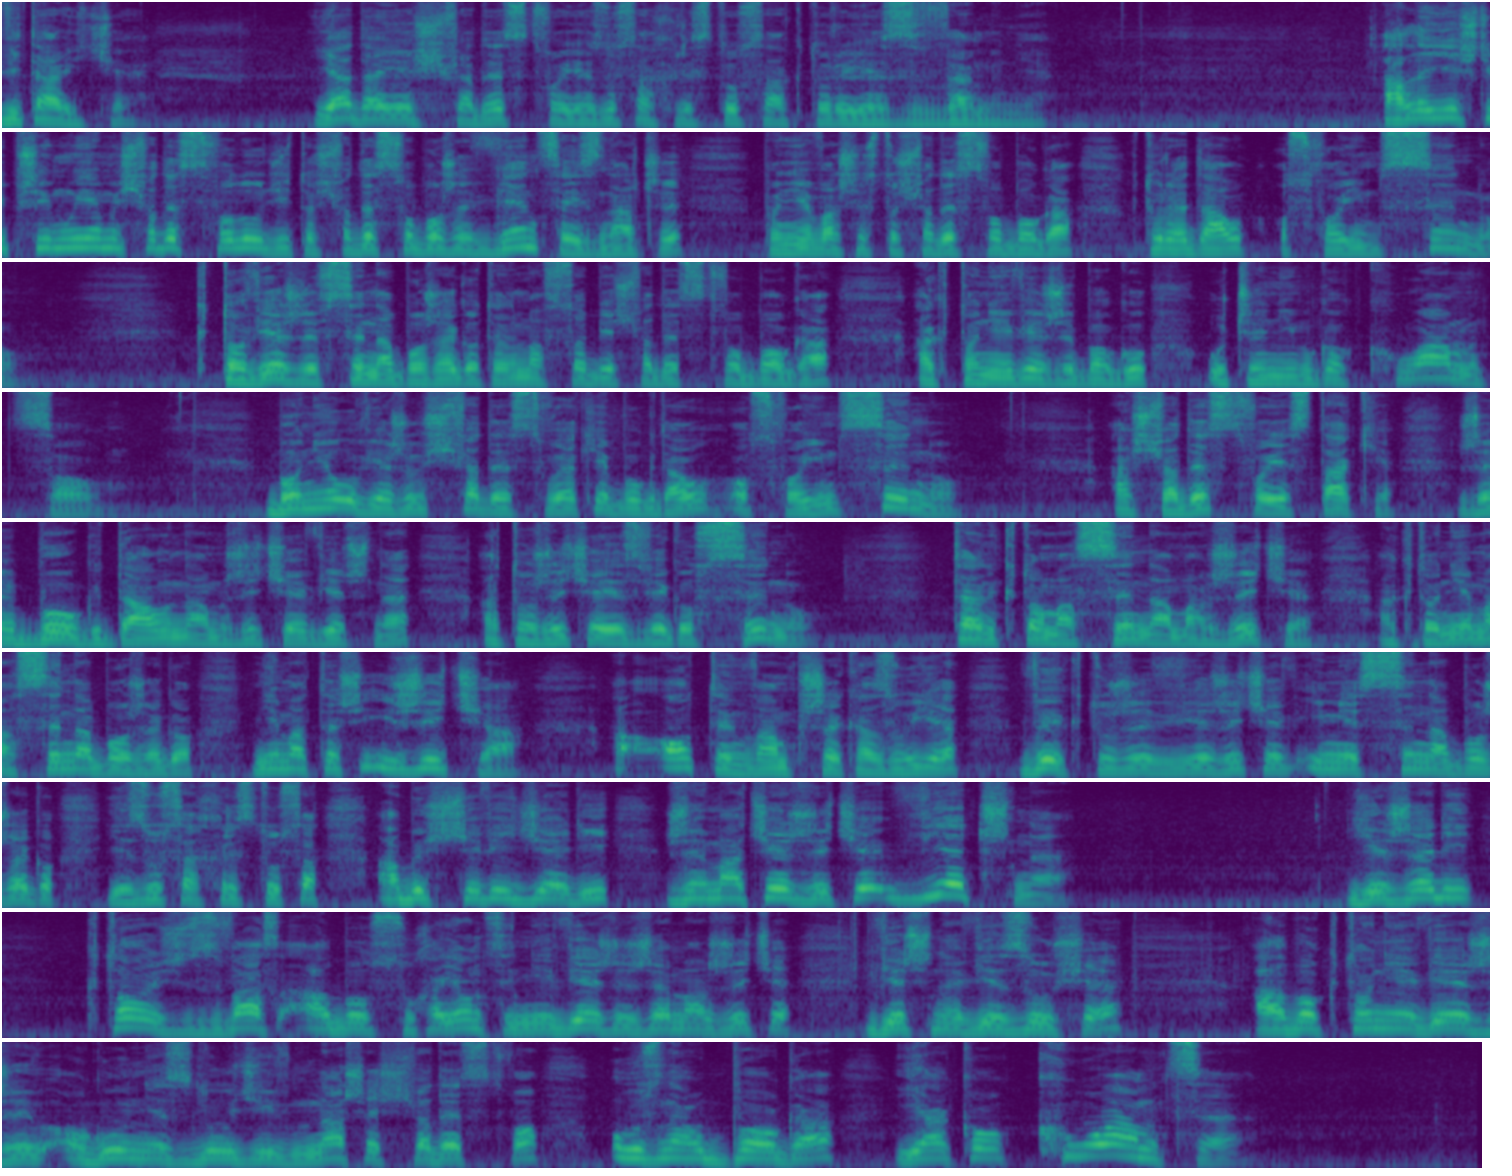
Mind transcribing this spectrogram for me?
Witajcie. Ja daję świadectwo Jezusa Chrystusa, który jest we mnie. Ale jeśli przyjmujemy świadectwo ludzi, to świadectwo Boże więcej znaczy, ponieważ jest to świadectwo Boga, które dał o swoim Synu. Kto wierzy w Syna Bożego, ten ma w sobie świadectwo Boga, a kto nie wierzy Bogu, uczynił go kłamcą, bo nie uwierzył świadectwu, jakie Bóg dał o swoim Synu. A świadectwo jest takie, że Bóg dał nam życie wieczne, a to życie jest w Jego Synu. Ten, kto ma Syna, ma życie, a kto nie ma Syna Bożego, nie ma też i życia. A o tym Wam przekazuję, Wy, którzy wierzycie w imię Syna Bożego, Jezusa Chrystusa, abyście wiedzieli, że macie życie wieczne. Jeżeli ktoś z Was albo słuchający nie wierzy, że ma życie wieczne w Jezusie, albo kto nie wierzy ogólnie z ludzi w nasze świadectwo, uznał Boga jako kłamcę.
